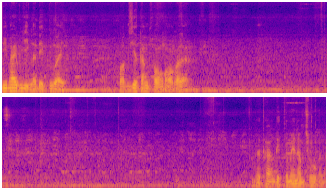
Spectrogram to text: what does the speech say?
มีไพ่ผู้หญิงและเด็กด้วยพร้อมที่จะตั้งท้องออกแล้วแหละถ้าทางเด็กจะไม่นำโชคอะไร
